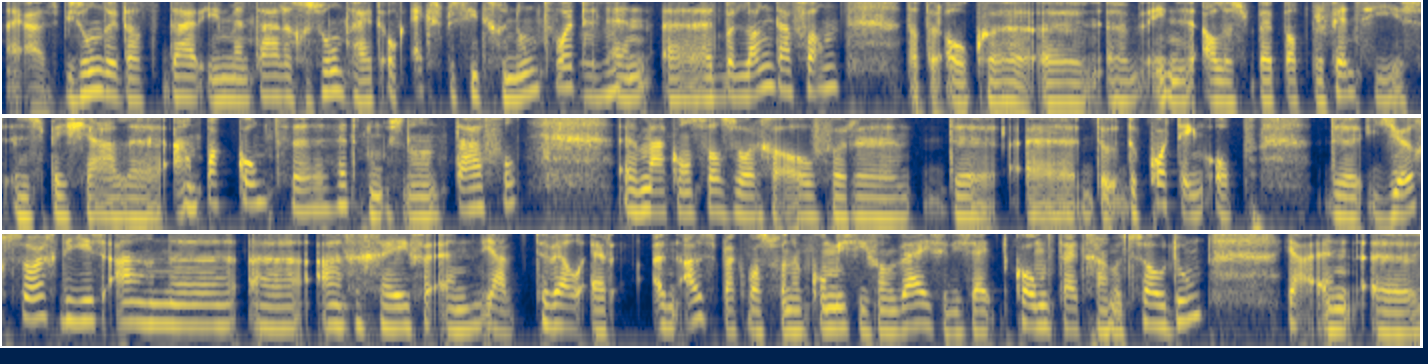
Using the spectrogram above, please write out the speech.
Nou ja, het is bijzonder dat daarin mentale gezondheid ook expliciet genoemd wordt. Mhm. En uh, het belang daarvan, dat er ook uh, in alles bij wat preventie is... een speciale aanpak komt, dat noemen ze dan een tafel. We maken ons wel zorgen over de, de, de, korting op de jeugdzorg... die is aan, aangegeven. En ja, terwijl er een uitspraak was van een commissie van wijzen. Die zei: de komende tijd gaan we het zo doen. Ja, en uh,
